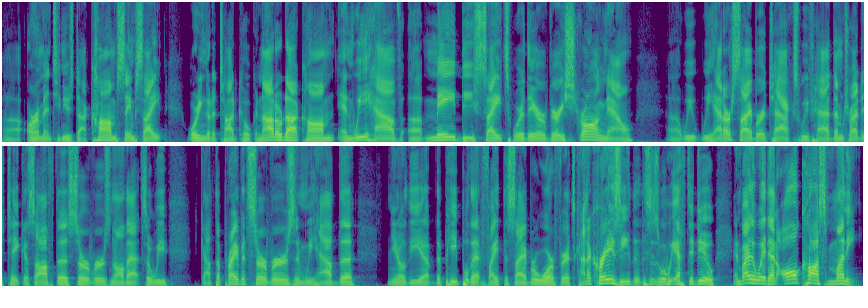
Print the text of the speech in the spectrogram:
uh, rmntnews.com, same site, or you can go to toddcoconato.com. And we have uh, made these sites where they're very strong now. Uh, we, we had our cyber attacks. We've had them try to take us off the servers and all that. So we got the private servers and we have the you know the uh, the people that fight the cyber warfare. It's kind of crazy that this is what we have to do. And by the way, that all costs money.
